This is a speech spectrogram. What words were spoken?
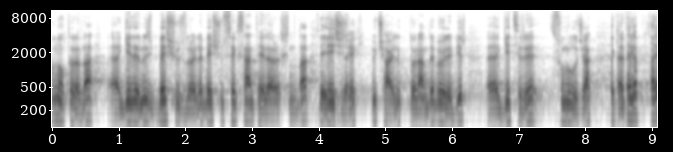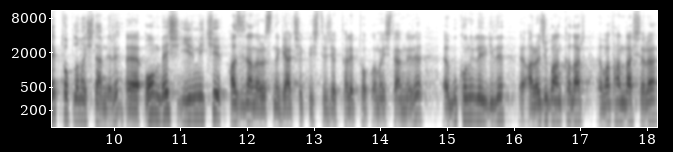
bu noktada da e, geliriniz 500 lira ile 580 TL arasında Değişecek. değişecek. 3 aylık dönemde böyle bir e, getiri sunulacak. Peki E, talep, talep toplama işlemleri? ee, 15-22 Haziran arasında gerçekleştirecek talep toplama işlemleri. Ee, Bu konuyla ilgili e, aracı bankalar e, vatandaşlara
